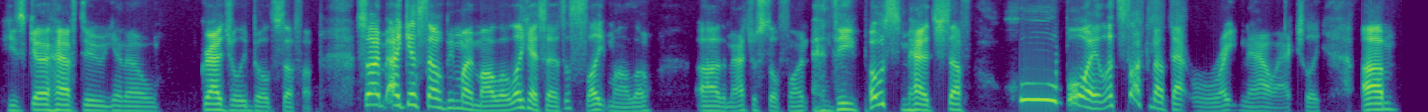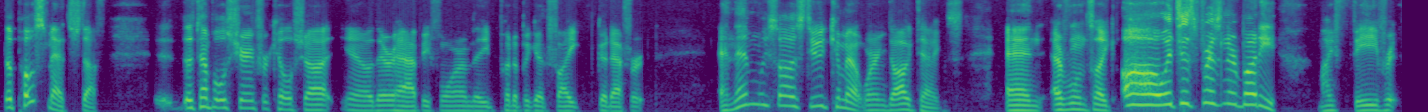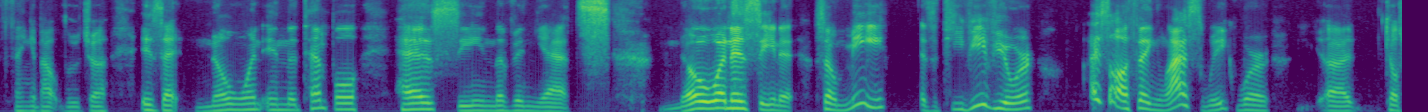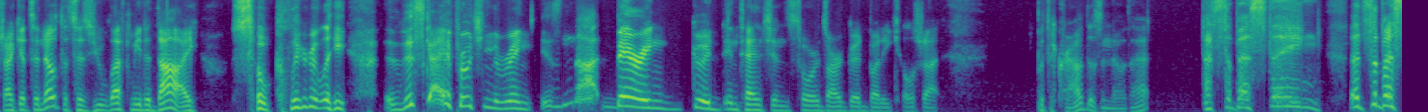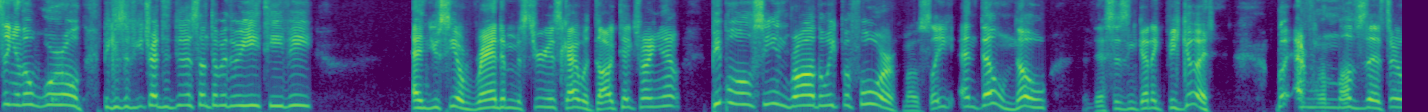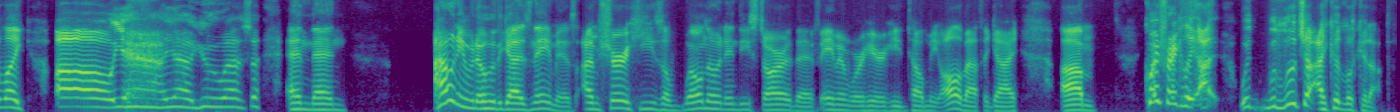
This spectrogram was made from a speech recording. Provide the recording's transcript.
he's going to have to you know gradually build stuff up. So I, I guess that would be my Malo. Like I said, it's a slight Malo. Uh, the match was still fun, and the post match stuff. Oh boy, let's talk about that right now. Actually, um, the post match stuff. The Temple was cheering for Killshot. You know, they were happy for him. They put up a good fight, good effort. And then we saw this dude come out wearing dog tags, and everyone's like, "Oh, it's his prisoner buddy." My favorite thing about Lucha is that no one in the temple has seen the vignettes. No one has seen it. So, me, as a TV viewer, I saw a thing last week where uh, Killshot gets a note that says, You left me to die. So clearly, this guy approaching the ring is not bearing good intentions towards our good buddy Killshot. But the crowd doesn't know that. That's the best thing. That's the best thing in the world. Because if you tried to do this on WWE TV, and you see a random mysterious guy with dog tags running out, people have seen Raw the week before, mostly, and they'll know this isn't going to be good. But everyone loves this. They're like, oh, yeah, yeah, US. And then I don't even know who the guy's name is. I'm sure he's a well known indie star that if Eamon were here, he'd tell me all about the guy. Um, quite frankly, I, with, with Lucha, I could look it up.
